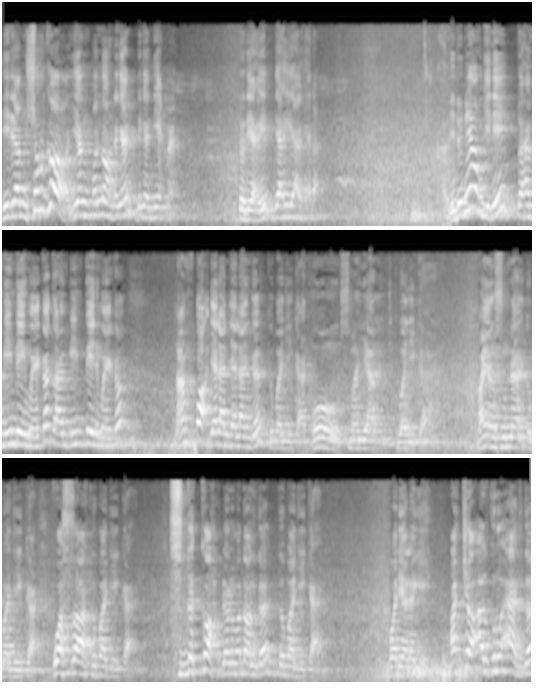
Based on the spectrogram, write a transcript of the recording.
Di dalam syurga Yang penuh dengan dengan nikmat Itu di hari, di hari akhirat di dunia begini, Tuhan bimbing mereka, Tuhan pimpin mereka. Nampak jalan-jalan ke kebajikan. Oh, semayang kebajikan. Bayang sunat kebajikan. Puasa kebajikan. Sedekah bulan Ramadan ke kebajikan. Apa dia lagi? Baca Al-Quran ke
